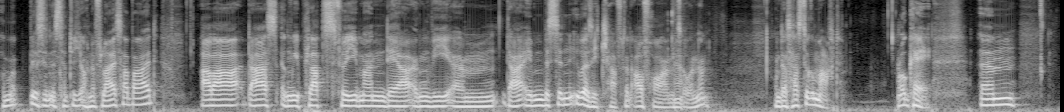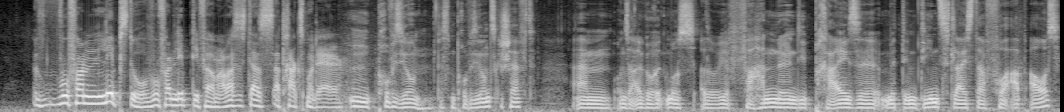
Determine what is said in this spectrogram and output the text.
Aber ein bisschen ist natürlich auch eine Fleißarbeit. Aber da ist irgendwie Platz für jemanden, der irgendwie ähm, da eben ein bisschen Übersicht schafft und aufräumt. Ja. So, ne? Und das hast du gemacht. Okay. Ähm, wovon lebst du? Wovon lebt die Firma? Was ist das Ertragsmodell? Provision. Das ist ein Provisionsgeschäft ähm, unser Algorithmus, also wir verhandeln die Preise mit dem Dienstleister vorab aus,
